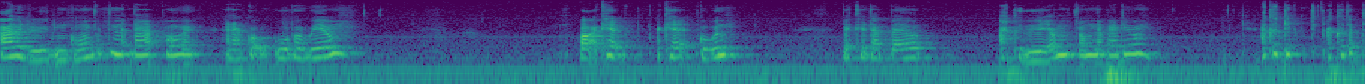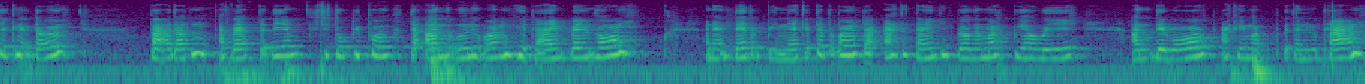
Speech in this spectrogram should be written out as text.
I was losing confidence at that point, and I got overwhelmed. But I kept, I kept going because I felt I could learn from the video. I could, I could have taken it down, but I didn't. I left it there to show people that I'm the only one who went wrong. And instead of being negative about it, I decided, well, there must be a way. And there was, I came up with a new plan.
